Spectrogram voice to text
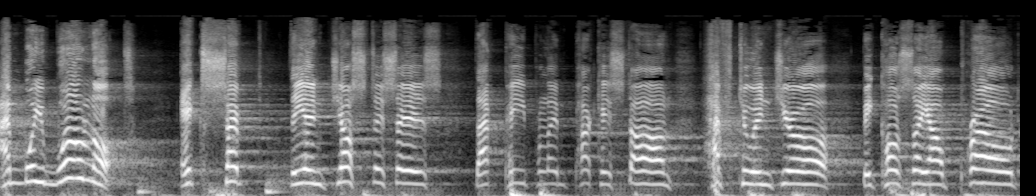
and we will not accept the injustices that people in Pakistan have to endure because they are proud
